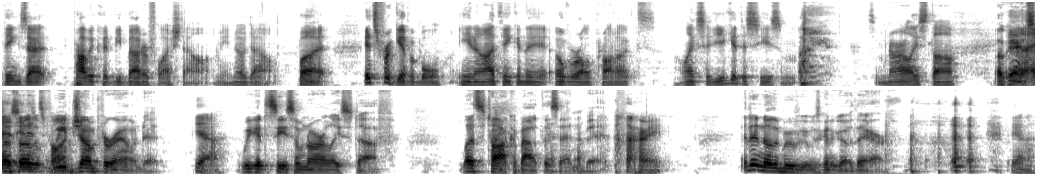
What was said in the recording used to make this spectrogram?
things that probably could be better fleshed out. I mean, no doubt. But it's forgivable. You know, I think in the overall product, like I said, you get to see some some gnarly stuff. Okay, Yeah, so and- so and we jumped around it. Yeah. We get to see some gnarly stuff. Let's talk about this end bit. All right. I didn't know the movie was going to go there. Yeah.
